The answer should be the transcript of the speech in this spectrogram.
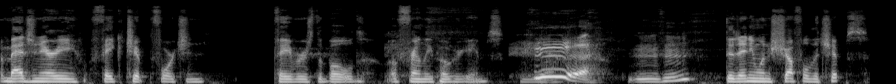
Imaginary fake chip fortune favors the bold of friendly poker games. Yeah. Mm-hmm. Did anyone shuffle the chips?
